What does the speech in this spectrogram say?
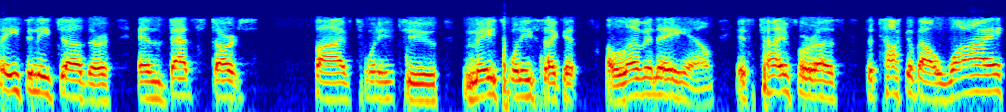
faith in each other, and that starts 522, May 22nd, 11 a.m. It's time for us to talk about why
